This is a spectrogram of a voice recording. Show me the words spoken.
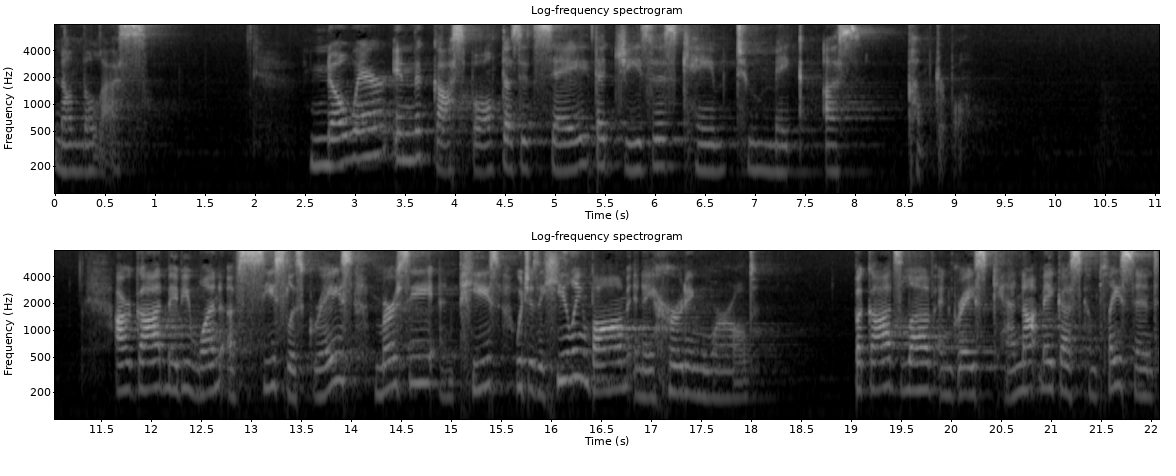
nonetheless. Nowhere in the gospel does it say that Jesus came to make us comfortable. Our God may be one of ceaseless grace, mercy, and peace, which is a healing balm in a hurting world. But God's love and grace cannot make us complacent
